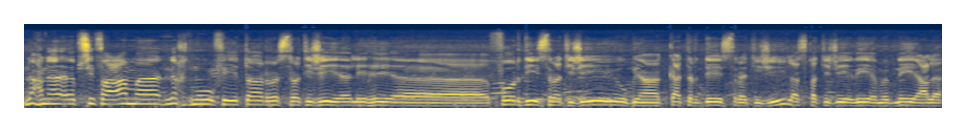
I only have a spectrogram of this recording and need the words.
نحن بصفة عامة نخدموا في إطار استراتيجية اللي هي 4 دي استراتيجي وبيان 4 دي استراتيجي الاستراتيجية هذه مبنية على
